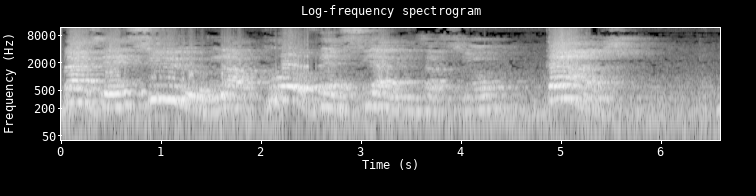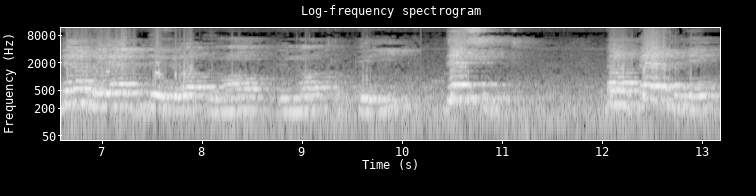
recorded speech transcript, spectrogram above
basé sur la provincialisation, gage d'un réel développement de notre pays, décide d'entériner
